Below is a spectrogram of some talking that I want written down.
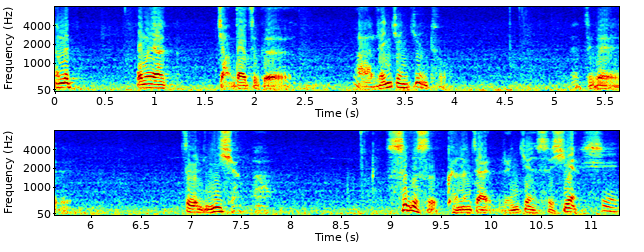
那么，我们要讲到这个啊，人间净土，这个这个理想啊，是不是可能在人间实现？是。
